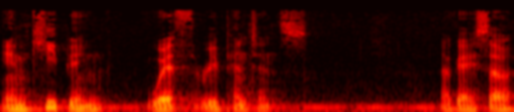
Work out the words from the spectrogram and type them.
in keeping with repentance. Okay, so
